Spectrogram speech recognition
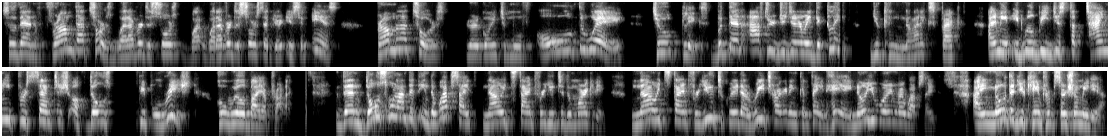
so then from that source whatever the source whatever the source that you're using is from that source you're going to move all the way to clicks but then after you generate the click you cannot expect i mean it will be just a tiny percentage of those people reached who will buy a product then those who landed in the website, now it's time for you to do marketing. Now it's time for you to create a retargeting campaign. Hey, I know you were in my website. I know that you came from social media.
